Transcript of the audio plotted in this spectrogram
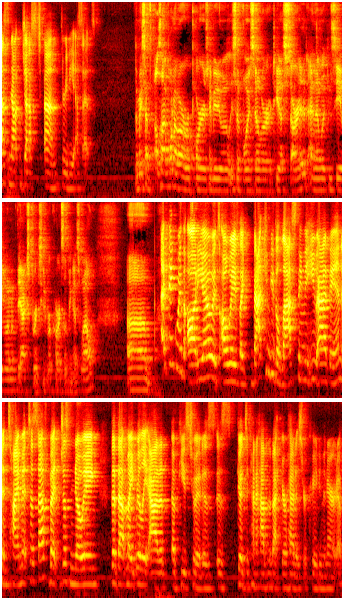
us, not just um, 3D assets. That makes sense. I'll have one of our reporters maybe do at least a voiceover to get us started, and then we can see if one of the experts can record something as well. Um, I think with audio, it's always like that can be the last thing that you add in and time it to stuff, but just knowing that that might really add a, a piece to it is is good to kind of have in the back of your head as you're creating the narrative.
